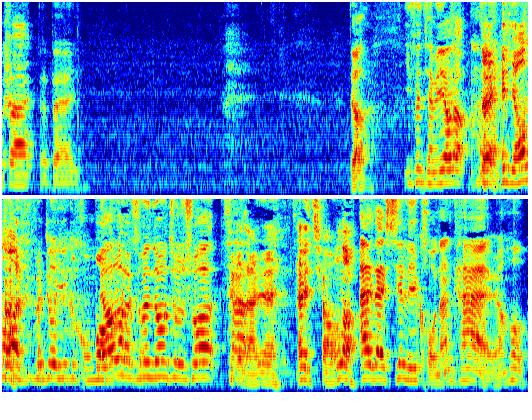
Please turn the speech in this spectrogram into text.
拜拜。拜拜。得，一分钱没要到。对，聊了二十分钟一个红包，聊了二十分钟，就是说这个男人太强了。爱在心里口难开，然后，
